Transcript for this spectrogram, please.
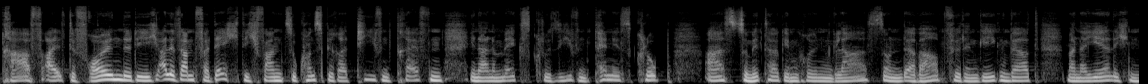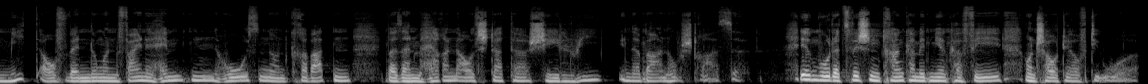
traf alte Freunde, die ich allesamt verdächtig fand, zu konspirativen Treffen in einem exklusiven Tennisclub, aß zu Mittag im grünen Glas und erwarb für den Gegenwert meiner jährlichen Mietaufwendungen feine Hemden, Hosen und Krawatten bei seinem Herrenausstatter chez lui in der Bahnhofstraße. Irgendwo dazwischen trank er mit mir Kaffee und schaute auf die Uhr.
